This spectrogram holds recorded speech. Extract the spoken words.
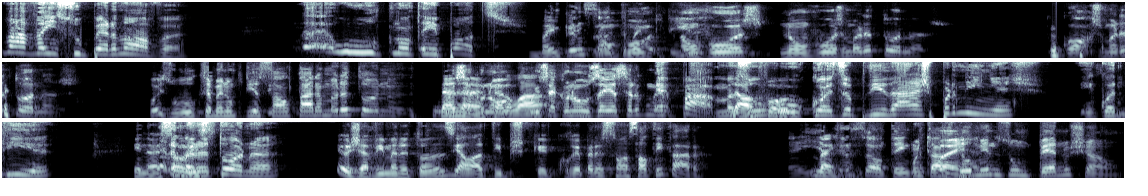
Lá vem Supernova. O Hulk não tem hipóteses. Bem pensado. Não, voa, não, voas, não voas maratonas. Tu corres maratonas. Pois, o Hulk também não podia saltar a maratona. Não, por, isso é não, é não, por isso é que eu não usei esse argumento. Epá, mas não, o, o, coisa podia dar as perninhas enquanto ia. E não é Era maratona. Isso. Eu já vi maratonas e há lá tipos que correr parece que estão a saltitar. E bem, atenção, tem que estar bem. pelo menos um pé no chão.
